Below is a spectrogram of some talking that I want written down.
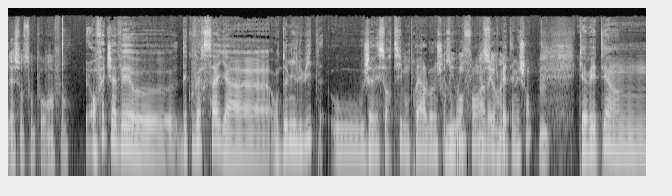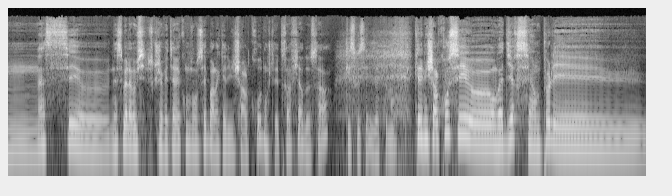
la chanson pour enfants? En fait, j'avais euh, découvert ça il y a en 2008 où j'avais sorti mon premier album de chansons Ah, pour oui, enfants avec sûr, oui. Bête et Méchant, Mm. qui avait été un assez, euh, une assez belle réussite parce que j'avais été récompensé par l'Académie Charles Cros, donc j'étais très fier de ça. Qu'est-ce que c'est exactement? L'Académie Charles Cros, c'est, euh, on va dire, c'est un peu les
